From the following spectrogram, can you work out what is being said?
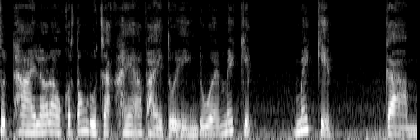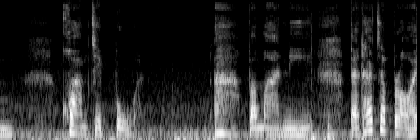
สุดท้ายแล้วเราก็ต้องรู้จักให้อภัยตัวเองด้วย ไม่เก็บไม่เก็บกรรม ความเจ็บปวด อ่า ประมาณนี้ แต่ถ้าจะปล่อย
